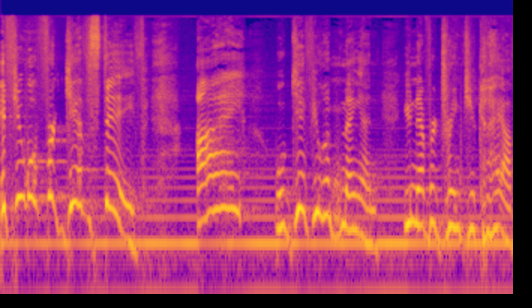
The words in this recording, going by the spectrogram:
if you will forgive Steve, I will give you a man you never dreamed you could have.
